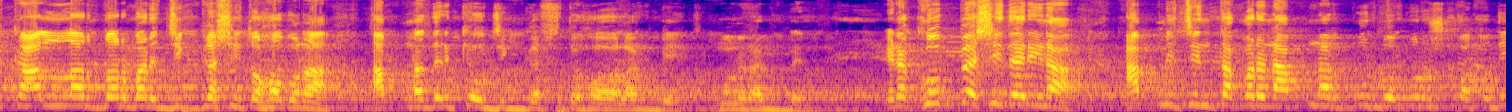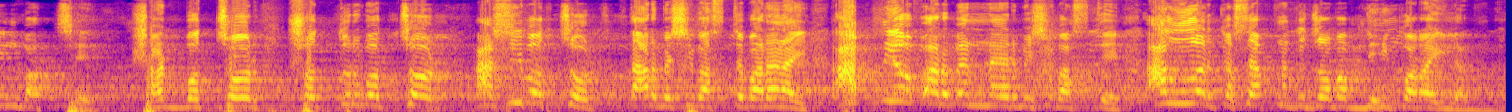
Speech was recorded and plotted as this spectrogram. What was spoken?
একা আল্লাহর দরবারে জিজ্ঞাসিত হব না, আপনাদেরকেও জিজ্ঞাসিত হওয়া লাগবে, মনে রাখবেন। এটা খুব বেশি দেরি না, আপনি চিন্তা করেন আপনার পূর্বপুরুষ কতদিন বাঁচছে, ষাট বছর, সত্তর বছর, আশি বছর, তার বেশি বাঁচতে পারে নাই, আপনিও পারবেন না এর বেশি বাঁচতে, আল্লাহর কাছে আপনাকে জবাবদিহি করাই লাগবে।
